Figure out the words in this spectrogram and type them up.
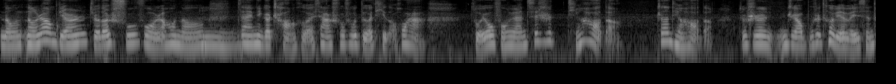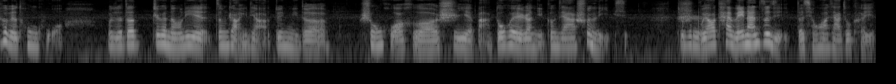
能能让别人觉得舒服，然后能在那个场合下说出得体的话。左右逢源其实挺好的，真的挺好的。就是你只要不是特别违心、特别痛苦，我觉得这个能力增长一点，对你的生活和事业吧，都会让你更加顺利一些。就是不要太为难自己的情况下就可以。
